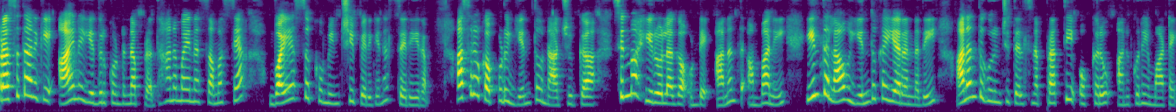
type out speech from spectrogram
ప్రస్తుతానికి ఆయన ఎదుర్కొంటున్న ప్రధానమైన సమస్య వయస్సుకు మించి పెరిగిన శరీరం. అసలు ఒకప్పుడు ఎంతో నాజుగ్గా సినిమా హీరోలాగా ఉండే అనంత్ అంబానీ ఇంత లావు ఎందుకయ్యారన్నది అనంత్ గురించి తెలిసిన ప్రతి ఒక్కరూ అనుకునే మాటే.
